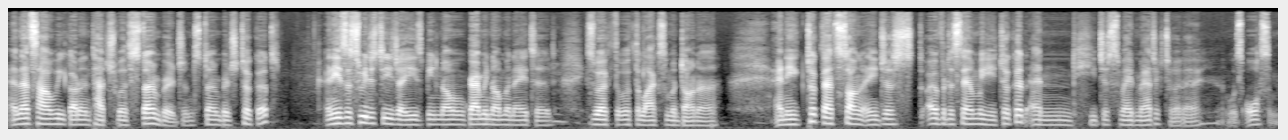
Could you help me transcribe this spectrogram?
And that's how we got in touch with Stonebridge, and Stonebridge took it. And he's a Swedish DJ. He's been nom- Grammy nominated. Mm. He's worked with the likes of Madonna. And he took that song and he just, over December, he took it and he just made magic to it. Eh? It was awesome.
